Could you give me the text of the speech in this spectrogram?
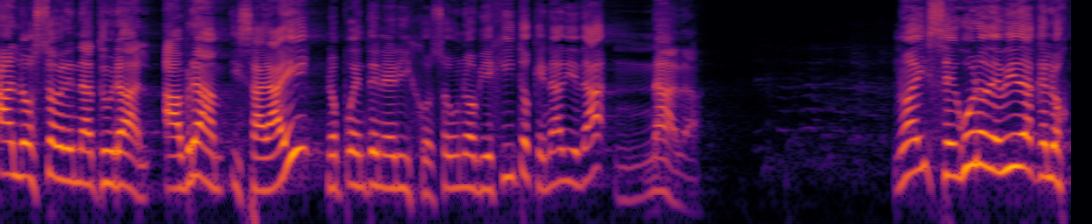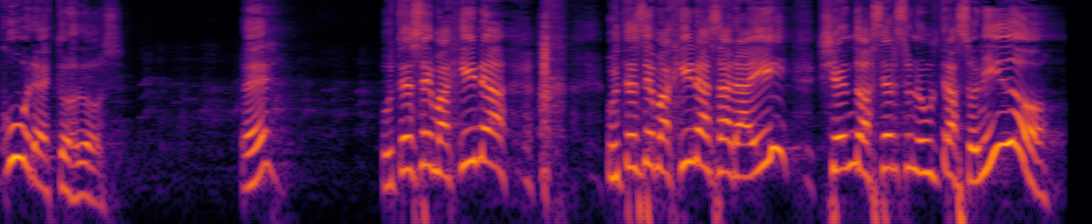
a lo sobrenatural. Abraham y Saraí no pueden tener hijos, son unos viejitos que nadie da nada. No hay seguro de vida que los cubra estos dos. ¿Eh? ¿Usted se imagina, usted se imagina a Saraí yendo a hacerse un ultrasonido?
